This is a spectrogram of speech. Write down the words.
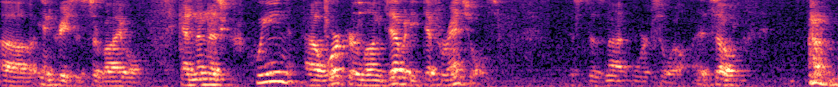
uh, increases survival. And then this queen uh, worker longevity differentials this does not work so well. And so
